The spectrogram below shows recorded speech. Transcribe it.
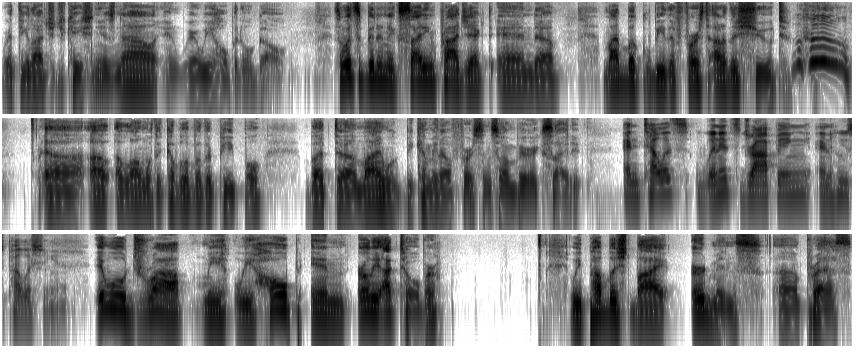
where theological education is now and where we hope it will go so it's been an exciting project and uh, my book will be the first out of the chute, uh, along with a couple of other people. But uh, mine will be coming out first, and so I'm very excited. And tell us when it's dropping and who's publishing it. It will drop. We we hope in early October. We published by Eerdmans uh, Press.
